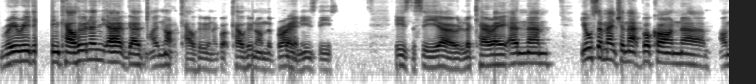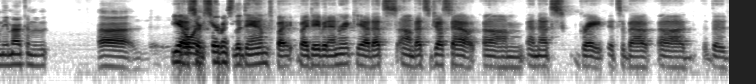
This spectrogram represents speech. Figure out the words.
rereading Calhoun and uh, uh, not Calhoun. I got Calhoun on the brain. Right. He's the he's the CEO, Le Carre, and um, you also mentioned that book on uh, on the American. Uh, yeah, Servants of the Damned by by David Enrich. Yeah, that's um, that's just out, um, and that's great. It's about uh, the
